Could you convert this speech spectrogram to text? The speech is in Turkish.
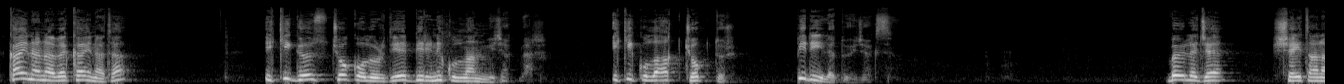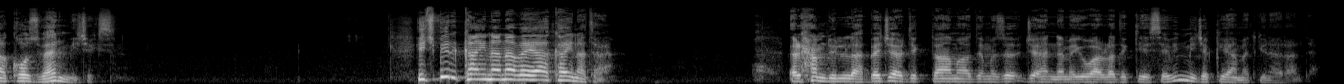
Kaynana ve kaynata, iki göz çok olur diye birini kullanmayacaklar. İki kulak çoktur. Biriyle duyacaksın. Böylece şeytana koz vermeyeceksin. Hiçbir kaynana veya kaynata, elhamdülillah becerdik damadımızı cehenneme yuvarladık diye sevinmeyecek kıyamet günü herhalde.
